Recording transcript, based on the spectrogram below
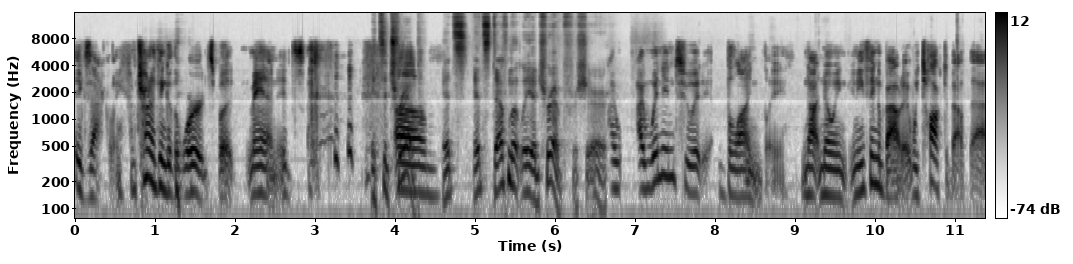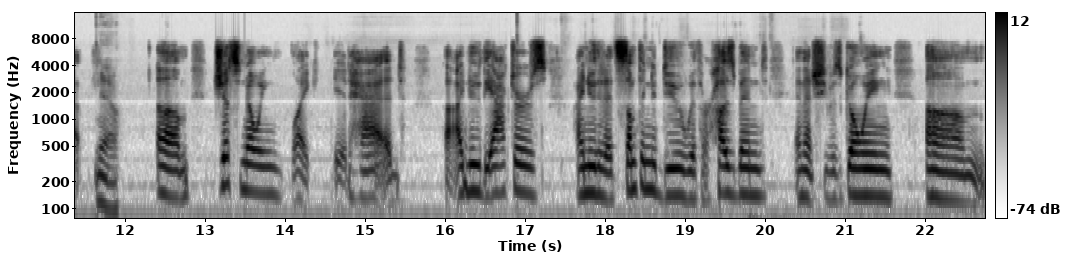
exactly i'm trying to think of the words but man it's It's a trip. Um, it's it's definitely a trip for sure. I, I went into it blindly not knowing anything about it we talked about that Yeah. um, just knowing like it had uh, i knew the actors i knew that it had something to do with her husband and that she was going um,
